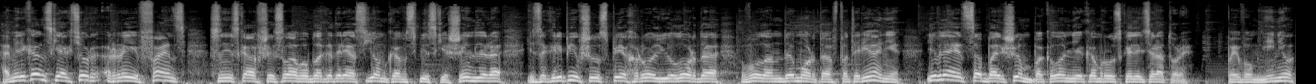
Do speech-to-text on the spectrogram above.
Американский актер Рэй Файнс, снискавший славу благодаря съемкам в списке Шиндлера и закрепивший успех ролью лорда Волан-де-Морта в «Патериане», является большим поклонником русской литературы. По его мнению,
